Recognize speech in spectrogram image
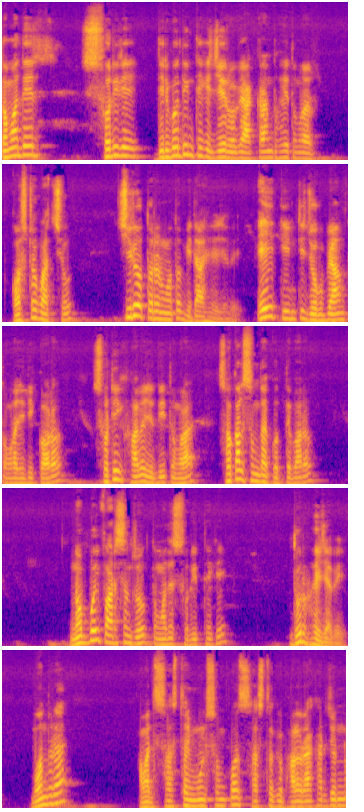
তোমাদের শরীরে দীর্ঘদিন থেকে যে রোগে আক্রান্ত হয়ে তোমরা কষ্ট পাচ্ছ, চিরতরের মতো বিদায় হয়ে যাবে। এই তিনটি যোগ ব্যায়াম তোমরা যদি করো সঠিকভাবে যদি তোমরা সকাল সন্ধ্যা করতে পারো, নব্বই পার্সেন্ট রোগ তোমাদের শরীর থেকে দূর হয়ে যাবে। বন্ধুরা, আমাদের স্বাস্থ্যই মূল সম্পদ, স্বাস্থ্যকে ভালো রাখার জন্য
